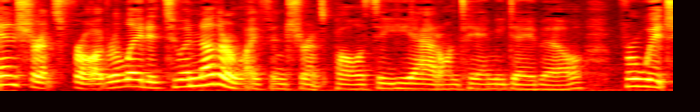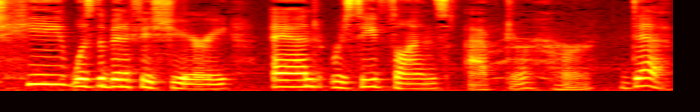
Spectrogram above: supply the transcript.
insurance fraud related to another life insurance policy he had on Tammy Daybell, for which he was the beneficiary and received funds after her death.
